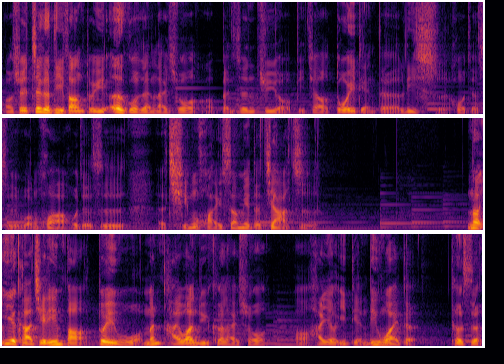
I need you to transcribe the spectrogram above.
哦，所以这个地方对于俄国人来说，哦，本身具有比较多一点的历史或者是文化或者是呃情怀上面的价值。那叶卡捷琳堡对我们台湾旅客来说，哦，还有一点另外的特色，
